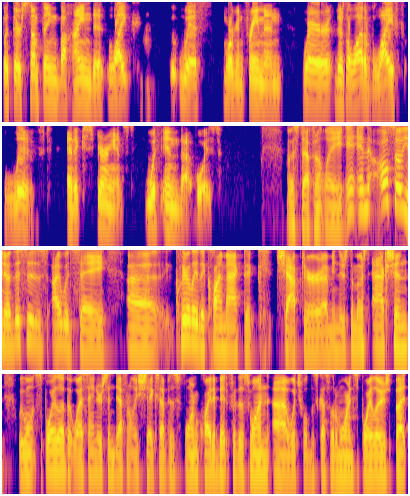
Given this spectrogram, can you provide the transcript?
but there's something behind it, like with Morgan Freeman, where there's a lot of life lived and experienced within that voice. Most definitely. And, also you know this is i would say uh clearly the climactic chapter. I mean there's the most action. We won't spoil it but wes anderson definitely shakes up his form quite a bit for this one uh which we'll discuss a little more in spoilers. But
